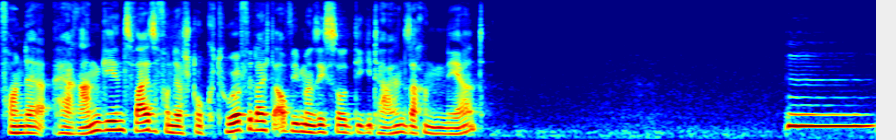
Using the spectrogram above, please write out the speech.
von der Herangehensweise, von der Struktur vielleicht auch, wie man sich so digitalen Sachen nähert? Mm.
